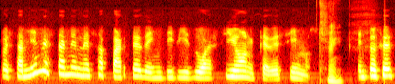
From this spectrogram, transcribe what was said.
pues también están en esa parte de individuación que decimos. Entonces,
